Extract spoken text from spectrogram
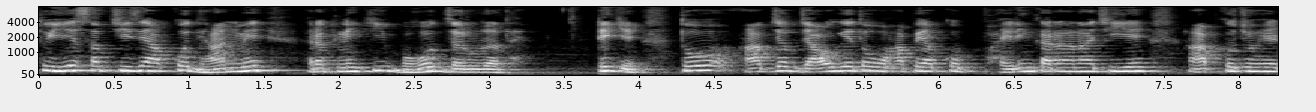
तो ये सब चीज़ें आपको ध्यान में रखने की बहुत ज़रूरत है। ठीक है? तो आप जब जाओगे तो वहाँ पे आपको फाइलिंग कराना चाहिए, आपको जो है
